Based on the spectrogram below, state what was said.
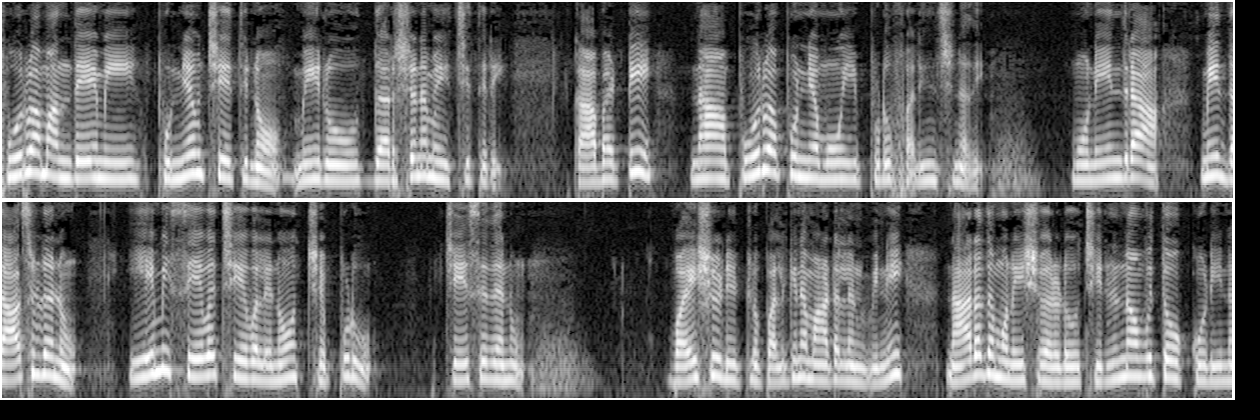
పూర్వమందేమి పుణ్యం చేతినో మీరు దర్శనమిచ్చితిరి. కాబట్టి నా పూర్వపుణ్యము ఇప్పుడు ఫలించినది. మునీంద్ర మీ దాసుడను ఏమి సేవ చేయవలెనో చెప్పుడు చేసేదను. వైశ్యుడిట్లు పలికిన మాటలను విని నారద మునీశ్వరుడు చిరునవ్వుతో కూడిన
